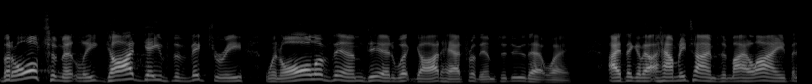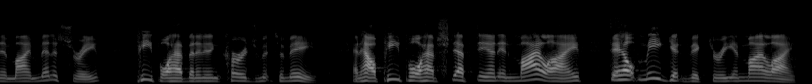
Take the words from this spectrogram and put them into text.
but ultimately, God gave the victory when all of them did what God had for them to do that way. I think about how many times in my life and in my ministry, people have been an encouragement to me and how people have stepped in in my life to help me get victory in my life.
